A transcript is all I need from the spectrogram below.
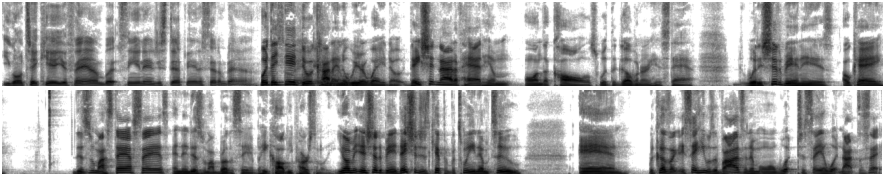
you gonna take care of your fam. But CNN just step in and set them down. But they So did do it kind of in a weird way, though. They should not have had him on the calls with the governor and his staff. What it should have been is, okay, this is what my staff says, and then this is what my brother said, but he called me personally. You know what I mean? It should have been, they should just kept it between them two. And because, like they say, he was advising them on what to say and what not to say.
